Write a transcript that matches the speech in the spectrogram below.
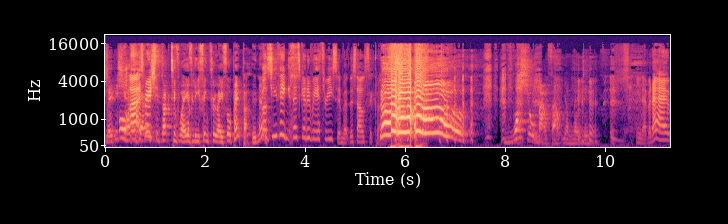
Maybe she Or, has uh, a very seductive way of leafing through A4 paper. Who knows? well, do you think there's going to be a threesome at the salsa club? No! Wash your mouth out, young lady. You never know.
